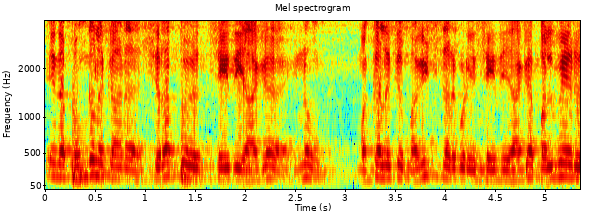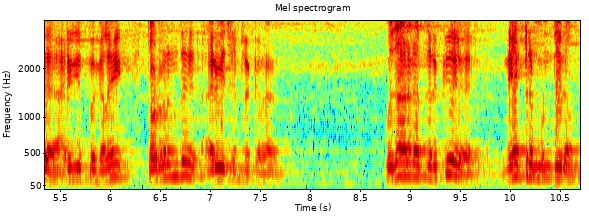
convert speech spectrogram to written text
இந்த பொங்கலுக்கான சிறப்பு செய்தியாக இன்னும் மக்களுக்கு மகிழ்ச்சி தரக்கூடிய செய்தியாக பல்வேறு அறிவிப்புகளை தொடர்ந்து அறிவிச்சிட்டு இருக்கிறார் உதாரணத்திற்கு நேற்று முன்தினம்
